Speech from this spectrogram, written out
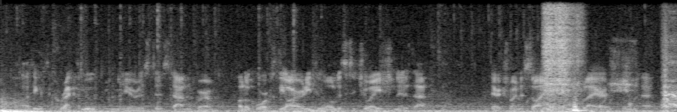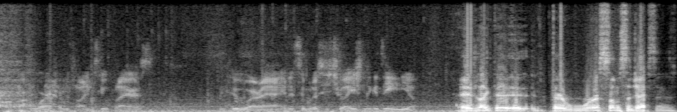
I think the correct move from here is to stand firm. But of course, the irony to all this situation is that they're trying to sign two players, in, uh, or on signing two players who are uh, in a similar situation to Coutinho. It, like the, it, there were some suggestions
